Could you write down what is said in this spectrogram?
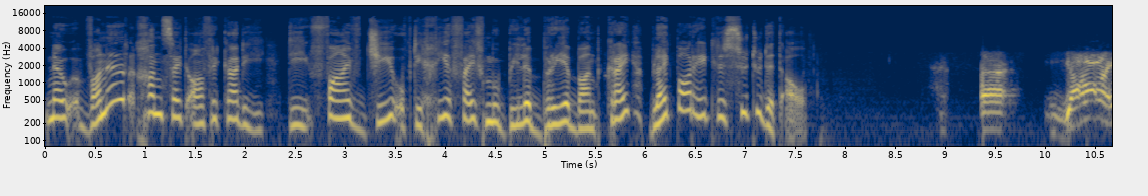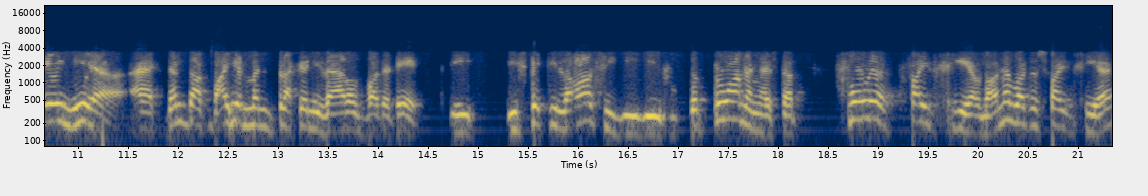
Nou, wanneer gaan Suid-Afrika die die 5G of die G5 mobiele breëband kry? Blykbaar het Lesotho dit al. Uh Ja en nee, ek dink dat baie min plekke in die wêreld wat dit het. Die die spekulasie, die die beplanning is dat volle 5G, nou nou wat is 5G?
